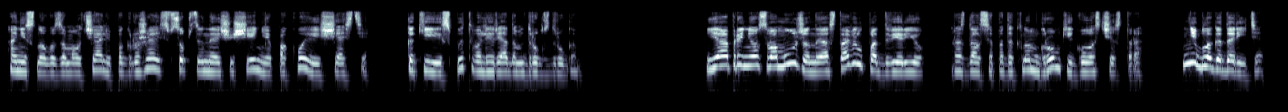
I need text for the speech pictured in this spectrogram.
Они снова замолчали, погружаясь в собственные ощущения покоя и счастья, какие испытывали рядом друг с другом. «Я принес вам ужин и оставил под дверью», раздался под окном громкий голос Честера. «Не благодарите».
